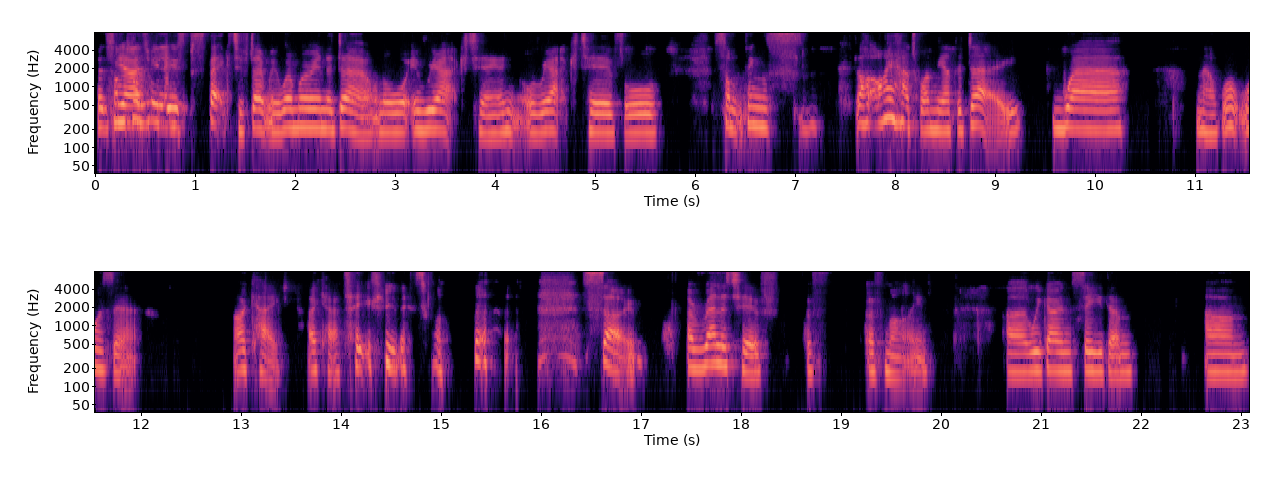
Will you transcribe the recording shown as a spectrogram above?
But Yeah, sometimes we lose perspective don't we when we're in a down or in reacting or reactive or something's like i had one the other day where now what was it? Okay okay i'll take you through this one so a relative of of mine uh, we go and see them um,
